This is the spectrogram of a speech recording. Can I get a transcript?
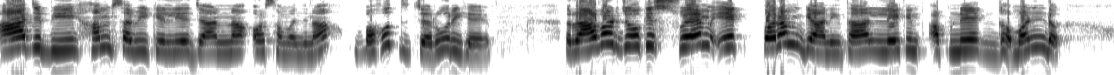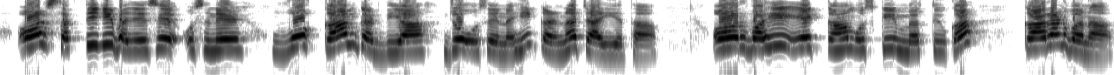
आज भी हम सभी के लिए जानना और समझना बहुत ज़रूरी है। रावण जो कि स्वयं एक परम ज्ञानी था, लेकिन अपने घमंड और शक्ति की वजह से उसने वो काम कर दिया जो उसे नहीं करना चाहिए था। और वही एक काम उसकी मृत्यु का कारण बना।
